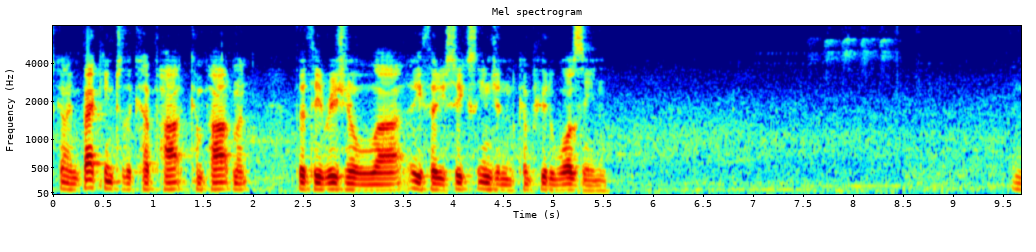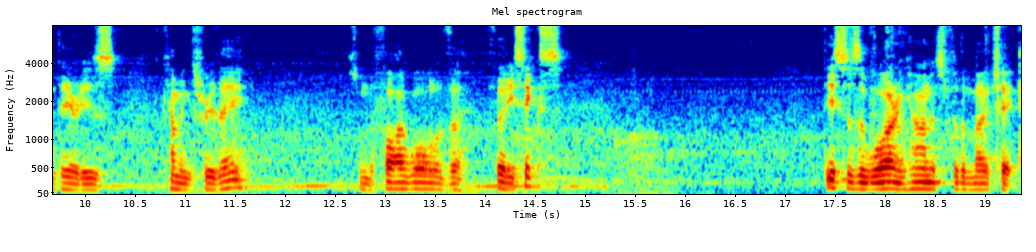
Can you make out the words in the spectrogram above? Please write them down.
it's going back into the compartment that the original uh, E36 engine computer was in. And there it is coming through there. It's on the firewall of the 36. This is the wiring harness for the MoTeC.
